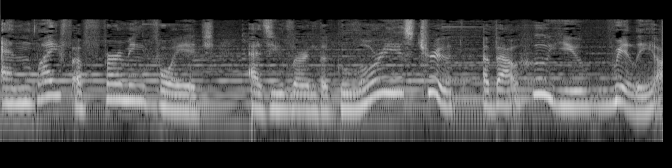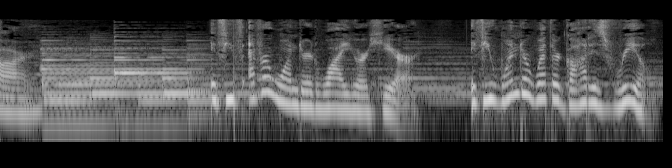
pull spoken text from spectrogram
and life affirming voyage as you learn the glorious truth about who you really are. If you've ever wondered why you're here, if you wonder whether God is real,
